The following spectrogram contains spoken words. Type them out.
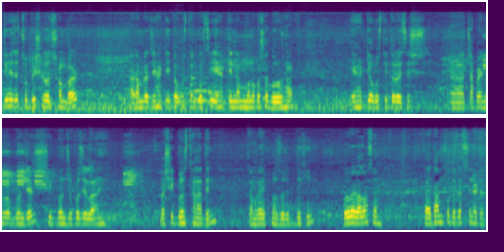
দুই হাজার চব্বিশ রোজ সোমবার, আর আমরা যে হাটটিতে অবস্থান করছি, এই হাটটির নাম মনোকষা গরুর হাট। এই হাটটি অবস্থিত রয়েছে চাঁপাইনবাবগঞ্জের শিখগঞ্জ উপজেলায় বা শিখগঞ্জ থানাধীন। তো আমরা এক নজরে দেখি। বড় ভাই ভালো আছেন? প্রায় দাম কত যাচ্ছেন এটার?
